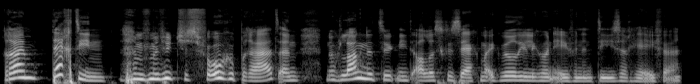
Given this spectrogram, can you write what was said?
ruim 13 minuutjes voorgepraat. En nog lang natuurlijk niet alles gezegd. Maar ik wilde jullie gewoon even een teaser geven.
